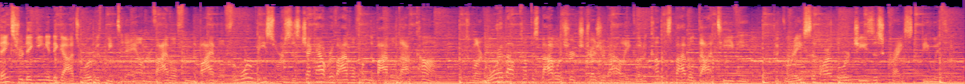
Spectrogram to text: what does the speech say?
Thanks for digging into God's Word with me today on Revival from the Bible. For more resources, check out revivalfromthebible.com. To learn more about Compass Bible Church Treasure Valley, go to compassbible.tv. The grace of our Lord Jesus Christ be with you.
